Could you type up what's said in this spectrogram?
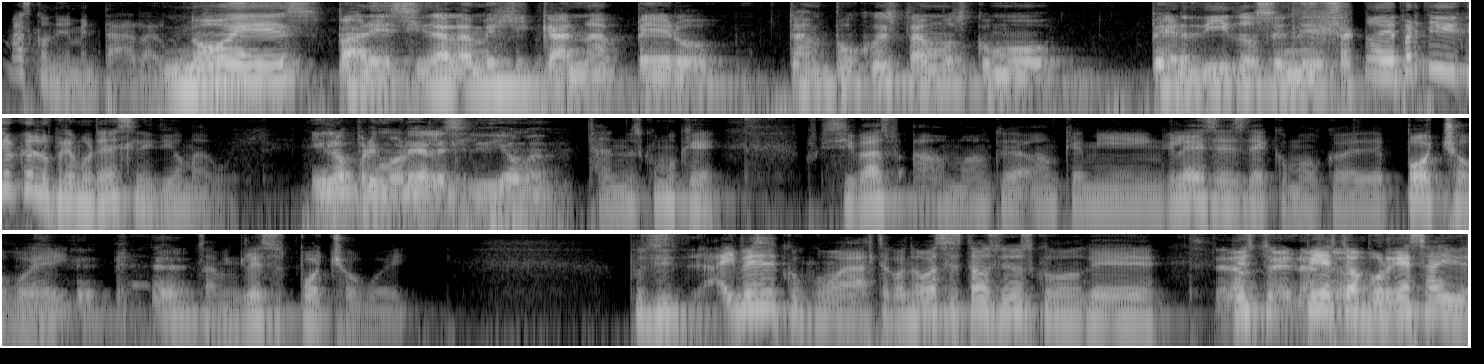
Más condimentada, güey. No es parecida a la mexicana, pero tampoco estamos como perdidos en esa... No, y aparte yo creo que lo primordial es el idioma, güey. Y lo primordial es el idioma. O sea, no es como que, porque si vas, aun- aunque, aunque mi inglés es de como de pocho, güey. O sea, mi inglés es pocho, güey. Pues hay veces como, hasta cuando vas a Estados Unidos como que pides, tu- pena, pides tu hamburguesa y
